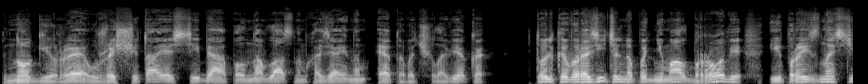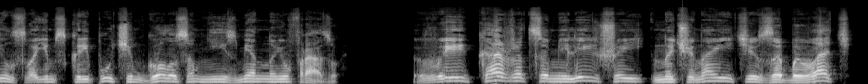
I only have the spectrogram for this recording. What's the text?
Но Гире, уже считая себя полновластным хозяином этого человека, только выразительно поднимал брови и произносил своим скрипучим голосом неизменную фразу вы, кажется, милейший, начинаете забывать,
